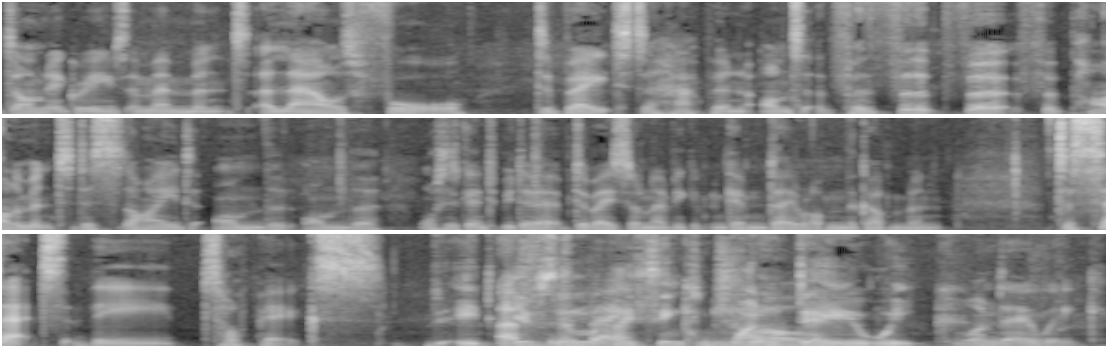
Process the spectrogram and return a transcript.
Dominic Grieve's amendment allows for debate to happen on to, for for, the, for for Parliament to decide on the on the what is going to be de- debated on every given, given day rather than the government to set the topics It Uh, gives them, I think, control. one day a week. one day a week.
